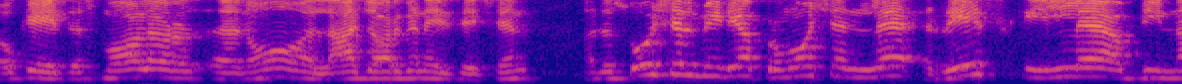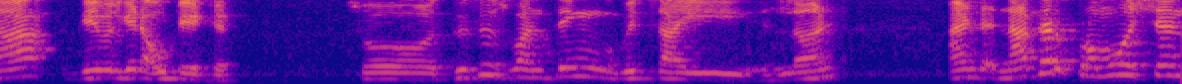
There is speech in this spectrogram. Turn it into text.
ஓகே த ஸ்மாலர் நோ லார்ஜ் ஆர்கனைசேஷன் அந்த சோஷியல் மீடியா ப்ரொமோஷன்ல ரேஸ்க்கு இல்லை அப்படின்னா தே வில் கெட் அவுடேட்டட் so this is one thing which i learned and another promotion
